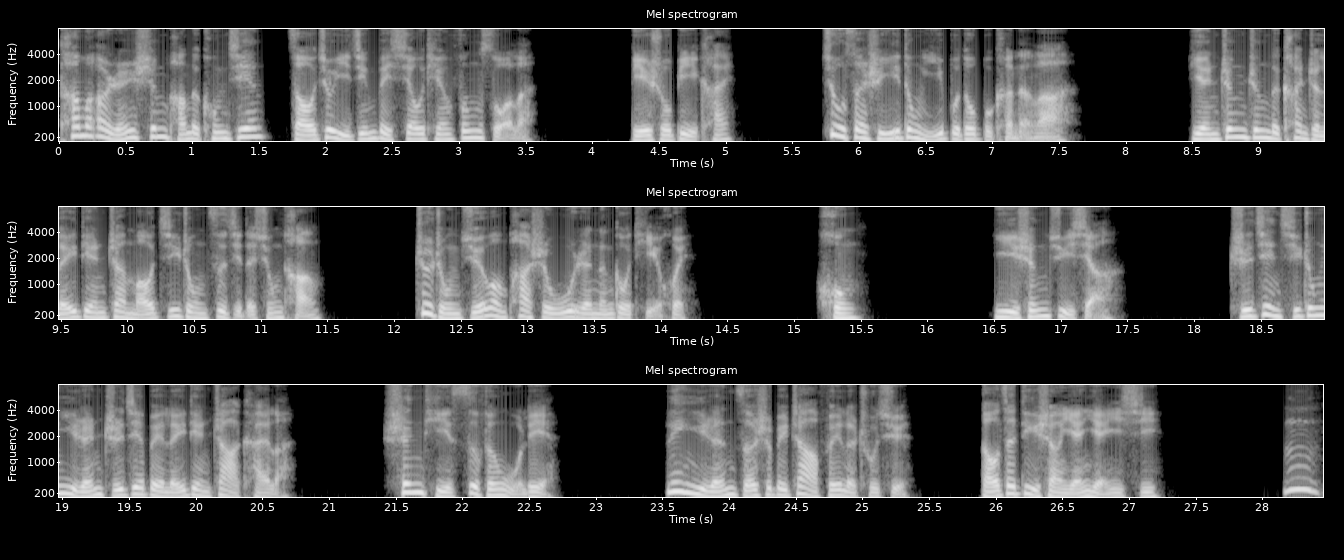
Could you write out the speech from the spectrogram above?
他们二人身旁的空间早就已经被萧天封锁了，别说避开。就算是移动一步都不可能啊！眼睁睁的看着雷电战矛击中自己的胸膛，这种绝望怕是无人能够体会。轰！一声巨响，只见其中一人直接被雷电炸开了，身体四分五裂；另一人则是被炸飞了出去，倒在地上奄奄一息。嗯，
